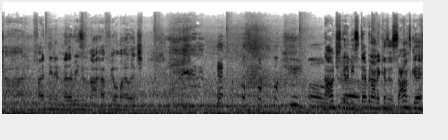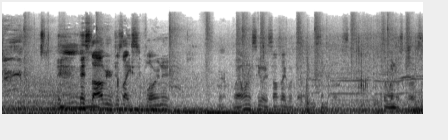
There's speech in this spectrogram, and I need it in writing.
God, if I needed another reason to not have fuel mileage, Oh, now I'm just gonna be stepping on it because it sounds good. pissed off. You're just like exploring it. Wait, I want to see what it sounds like with the this thing closed, the windows closed.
